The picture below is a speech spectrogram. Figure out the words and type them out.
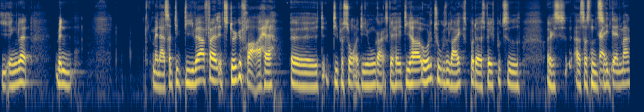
i England, men men altså, de, de er i hvert fald et stykke fra at have øh, de personer, de nogle gange skal have. De har 8.000 likes på deres Facebook-side. Og kan, altså sådan, ja, i Danmark.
